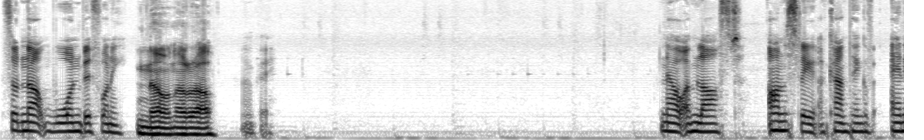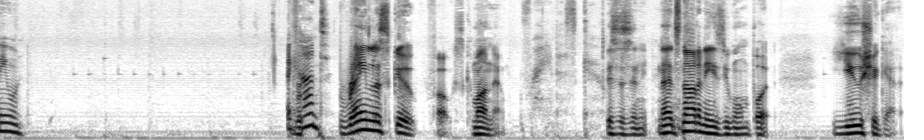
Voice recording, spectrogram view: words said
So not one bit funny. No, not at all. Okay. No, I'm lost. Honestly, I can't think of anyone. I can't. Rainless goo, folks. Come on now. Rainless goo. This is an. Now, it's not an easy one, but you should get it.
